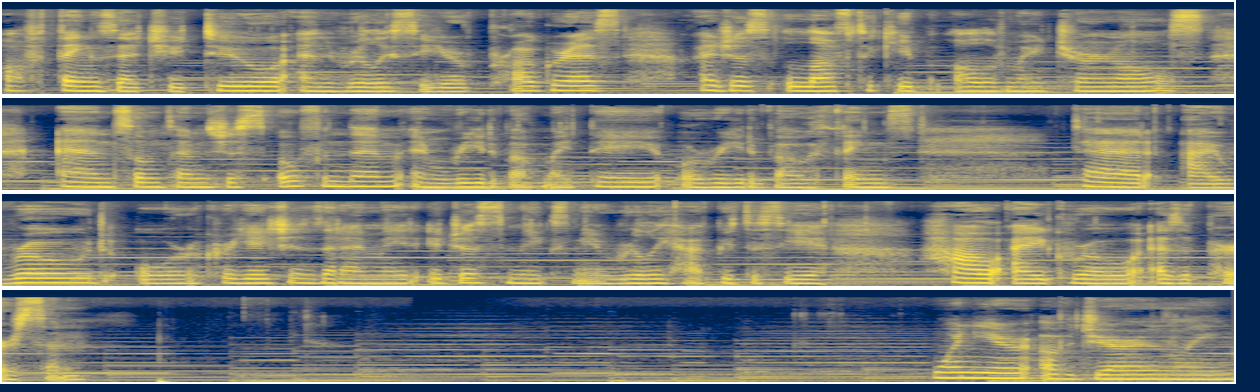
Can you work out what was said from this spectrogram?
of things that you do and really see your progress. I just love to keep all of my journals and sometimes just open them and read about my day or read about things that I wrote or creations that I made. It just makes me really happy to see how I grow as a person. One year of journaling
